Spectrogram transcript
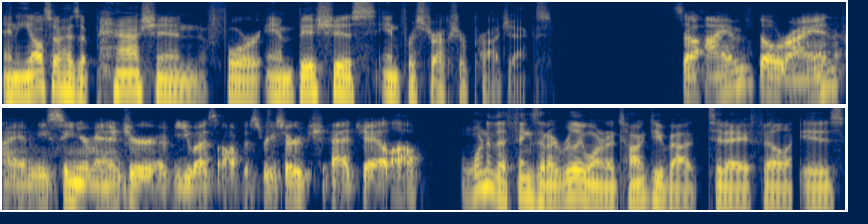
and he also has a passion for ambitious infrastructure projects. So I am Phil Ryan. I am the senior manager of U.S. office research at JLL. One of the things that I really wanted to talk to you about today, Phil, is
